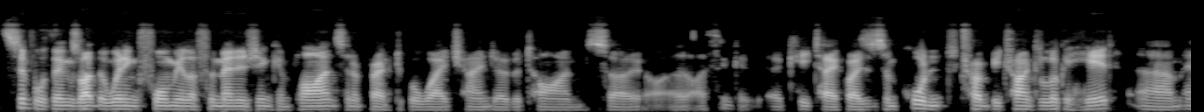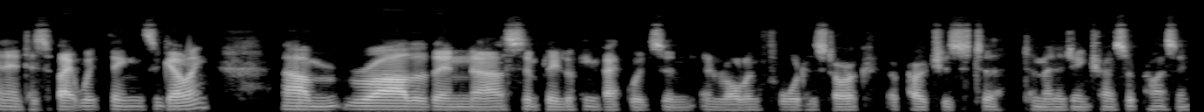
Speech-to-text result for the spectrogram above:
simple things like the winning formula for managing compliance in a practical way change over time. So I, think a, a, key takeaway is it's important to try, be trying to look ahead um, and anticipate where things are going um, rather than uh, simply looking backwards and, and rolling forward historic approaches to, to managing transfer pricing.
